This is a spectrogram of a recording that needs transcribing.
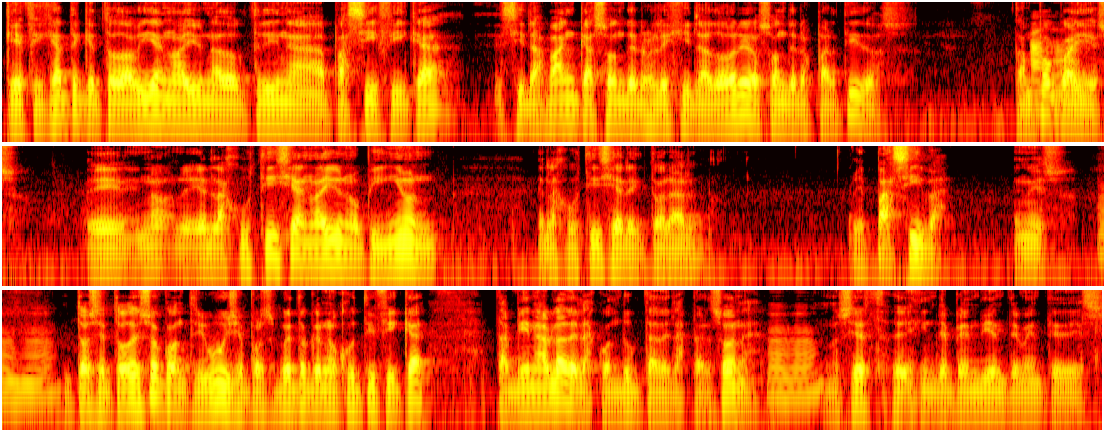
que fíjate que todavía no hay una doctrina pacífica si las bancas son de los legisladores o son de los partidos. Tampoco hay eso. Eh, en la justicia no hay una opinión, en la justicia electoral, eh, pasiva en eso. Entonces todo eso contribuye, por supuesto que no justifica, también habla de las conductas de las personas, ¿no es cierto? Independientemente de eso.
